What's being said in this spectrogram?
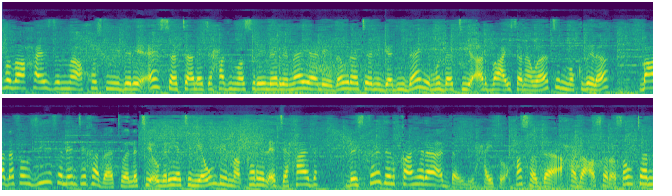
احتفظ حازم حسني برئاسة الاتحاد المصري للرماية لدورة جديدة لمدة أربع سنوات مقبلة بعد فوزه في الانتخابات والتي أجريت اليوم بمقر الاتحاد باستاد القاهرة الدولي حيث حصد 11 صوتا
